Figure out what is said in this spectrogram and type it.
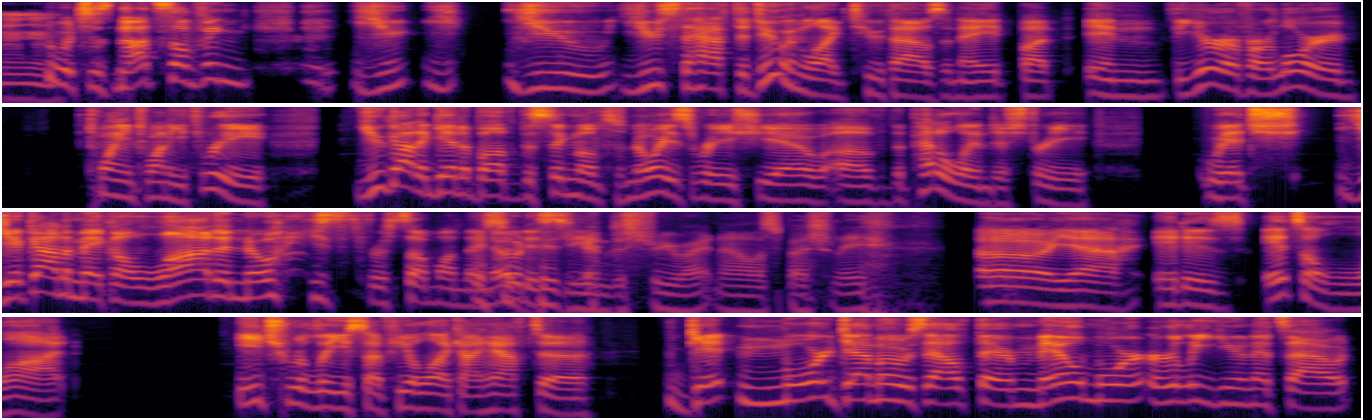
Mm. which is not something you you- you used to have to do in like 2008, but in the year of our Lord 2023, you got to get above the signal to noise ratio of the pedal industry, which you got to make a lot of noise for someone to it's a notice busy you. industry right now, especially. Oh yeah, it is. It's a lot. Each release, I feel like I have to get more demos out there, mail more early units out,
